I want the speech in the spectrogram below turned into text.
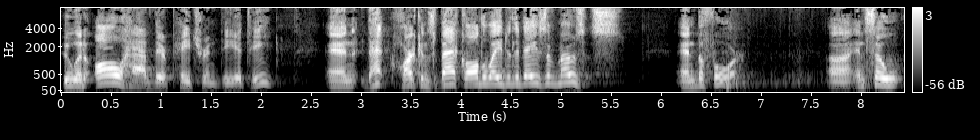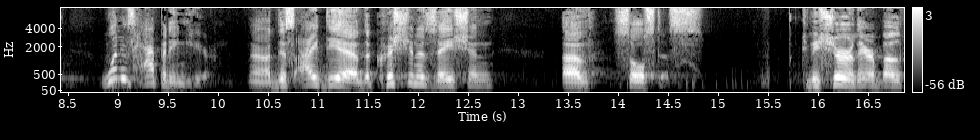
who would all have their patron deity, and that harkens back all the way to the days of Moses and before. Uh, and so what is happening here? Uh, this idea of the Christianization of solstice. To be sure, there are both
